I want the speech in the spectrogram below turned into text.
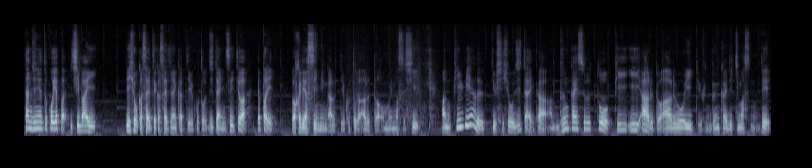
単純に言うとこうやっぱ1倍で評価されてるかされてないかっていうこと自体についてはやっぱり分かりやすい面があるっていうことがあるとは思いますしあの PBR っていう指標自体が分解すると PER と ROE っていうふうに分解できますので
